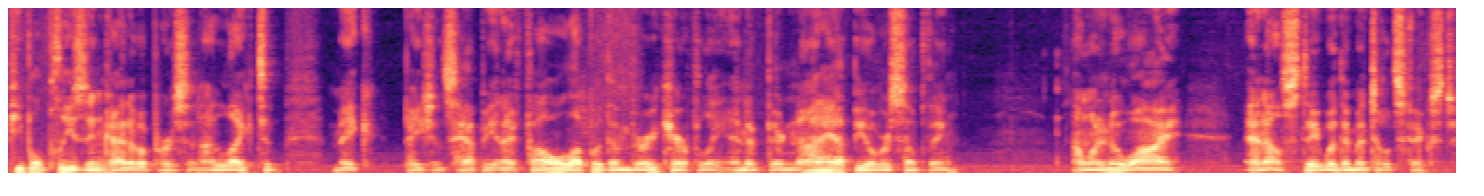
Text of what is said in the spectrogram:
people pleasing mm-hmm. kind of a person. I like to make patients happy, and I follow up with them very carefully. And if they're not happy over something, I want to know why, and I'll stay with them until it's fixed.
